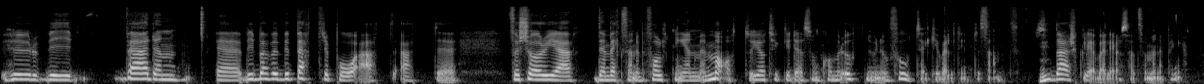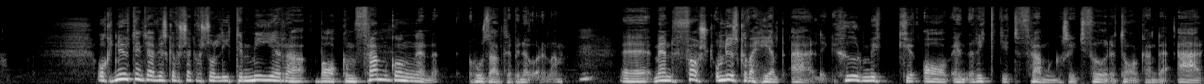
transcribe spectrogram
hur vi, världen, eh, vi behöver bli bättre på att, att eh, försörja den växande befolkningen med mat. Och jag tycker det som kommer upp nu inom foodtech är väldigt intressant. Så mm. där skulle jag välja att satsa mina pengar. Och nu tänkte jag att vi ska försöka förstå lite mera bakom framgången hos entreprenörerna. Mm. Men först, om du ska vara helt ärlig, hur mycket av en riktigt framgångsrikt företagande är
